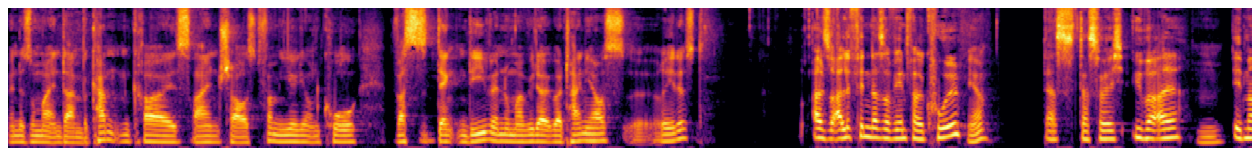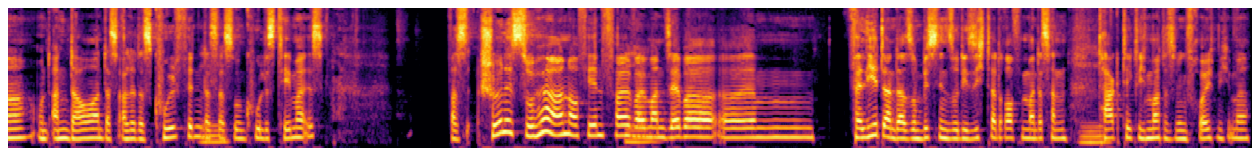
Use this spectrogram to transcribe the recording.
wenn du so mal in deinem Bekanntenkreis reinschaust, Familie und Co. Was denken die, wenn du mal wieder über Tiny House äh, redest? Also alle finden das auf jeden Fall cool. Ja. Das, das höre ich überall, hm. immer und andauernd, dass alle das cool finden, hm. dass das so ein cooles Thema ist. Was schön ist zu hören, auf jeden Fall, hm. weil man selber ähm, verliert dann da so ein bisschen so die Sicht darauf, wenn man das dann hm. tagtäglich macht. Deswegen freue ich mich immer,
